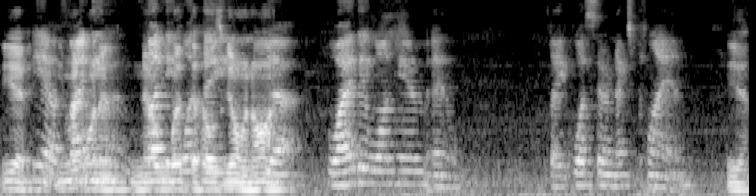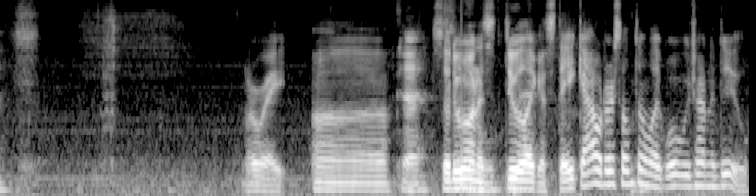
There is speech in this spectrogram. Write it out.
Yeah, Yeah, you might want to finding- know finding what, the hell's they- going on. Yeah, why they want him and like what's their next plan. Yeah. All right. Uh, Okay. so do we want to do like a stakeout or something? Like, what are we trying to do?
